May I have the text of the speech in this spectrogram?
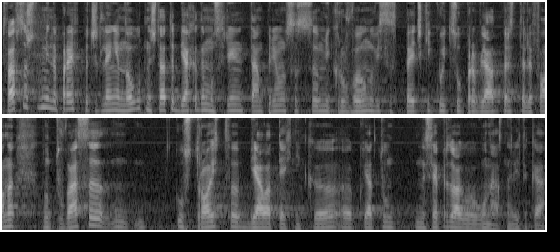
Това всъщност ми направи впечатление. Много от нещата бяха демонстрирани там, примерно с микровълнови, с печки, които се управляват през телефона, но това са устройства, бяла техника, която не се предлага у нас, нали така?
